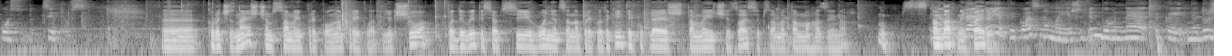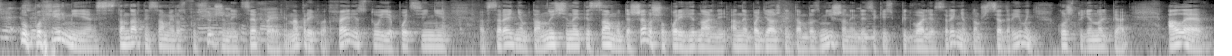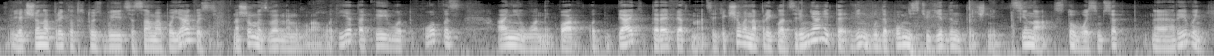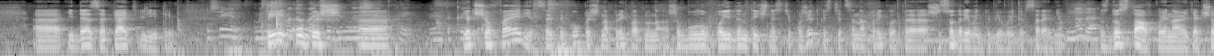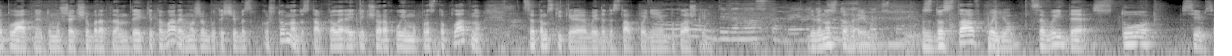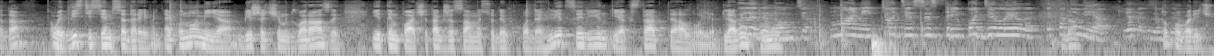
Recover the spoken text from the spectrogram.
посуду, цитруси. Е, Коротше, знаєш, в чому самий прикол? Наприклад, якщо подивитися, от всі гоняться, наприклад, який ти купляєш там миючий засіб саме там в магазинах. Ну, стандартний Я купляю фері. той, який класно миє, щоб він був не такий, не дуже Ну, по фірмі стандартний самий Це розповсюджений Фері це купляють. фері. Наприклад, фері стоїть по ціні в середньому там, ну і ще знайти саму дешеву, щоб оригінальний, а не бадяжний там розмішаний, десь якийсь в підвалі в середньому, там 60 гривень коштує 0,5. Але якщо, наприклад, хтось боїться саме по якості, на що ми звернемо увагу? От є такий от опис. Аніони пар от 5-15. Якщо ви, наприклад, зрівняєте, він буде повністю ідентичний. Ціна 180 е, гривень е, іде за 5 літрів. І ще він мені Ти подобається, купиш, він не е, жидкий. Такий Якщо прям. фейрі, це ти купиш, наприклад, ну на- щоб було по ідентичності по жидкості, це, наприклад, е, 600 гривень тобі вийде в середньому. Ну да. З доставкою, навіть якщо платною, тому що якщо брати там деякі товари, може бути ще безкоштовна доставка, але якщо рахуємо просто платну, це там скільки вийде доставка однієї баклажки? Ну, 90 гривень. 90 якщо новий гривень. З доставкою це вийде 170, да? Ой, 270 гривень. Економія більше, ніж два рази. І тим паче, так же саме сюди входить гліцерин і екстракти алоє для рук. Купили Тому. Мамі, тьоті, сестрі поділили. Економія. Я так завжди. То річ.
